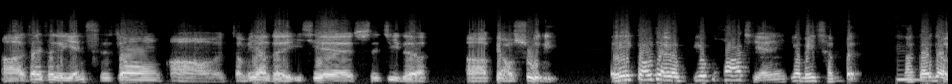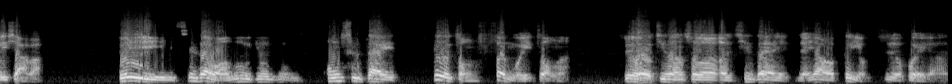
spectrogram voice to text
啊，在这个言辞中啊，怎么样的一些实际的啊表述里，哎，高调又又不花钱，又没成本，那高调一下吧。所以现在网络就是充斥在。各种氛围中啊，所以我经常说，现在人要更有智慧啊，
